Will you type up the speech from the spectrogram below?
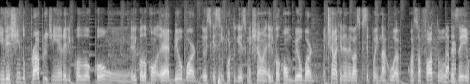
investindo o próprio dinheiro, ele colocou um. Ele colocou. É billboard, eu esqueci em português como é que chama. Ele colocou um billboard. Como é que chama aquele negócio que você põe na rua com a sua foto, o Outdoor. desenho?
